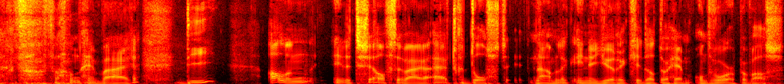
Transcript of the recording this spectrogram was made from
van, van hem waren. Die allen in hetzelfde waren uitgedost. Namelijk in een jurkje dat door hem ontworpen was.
